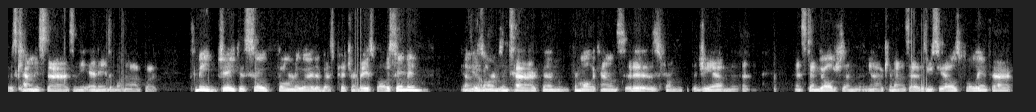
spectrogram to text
those county stats and the innings and whatnot. But to me, Jake is so far and away the best pitcher in baseball, assuming you know, his arm's intact, and from all accounts, it is from the GM. and Sandy Alderson, you know, came out and said his UCL is fully intact.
